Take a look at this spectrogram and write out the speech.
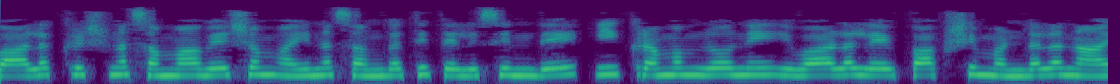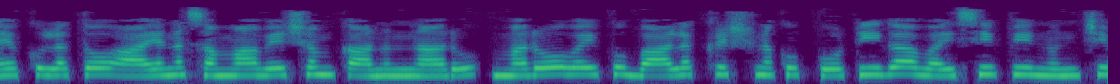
బాలకృష్ణ సమావేశం అయిన సంగతి తెలిసిందే. ఈ క్రమంలోనే ఇవాళ లేపాక్షి మండల నాయకులతో ఆయన సమావేశం కానున్నారు. మరోవైపు బాలకృష్ణకు పోటీగా వైసీపీ నుంచి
